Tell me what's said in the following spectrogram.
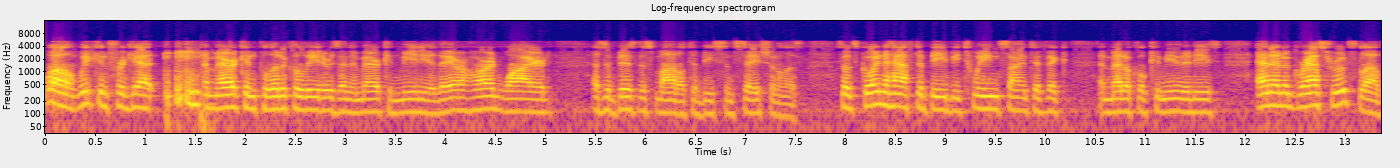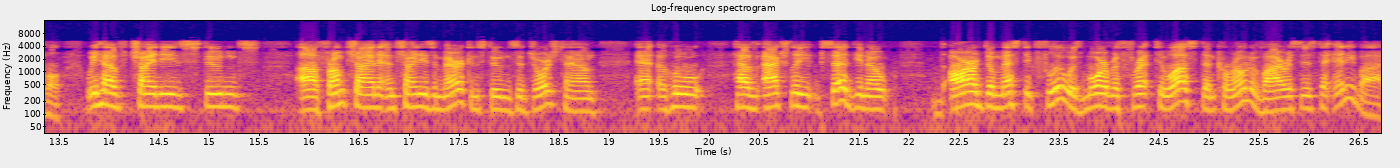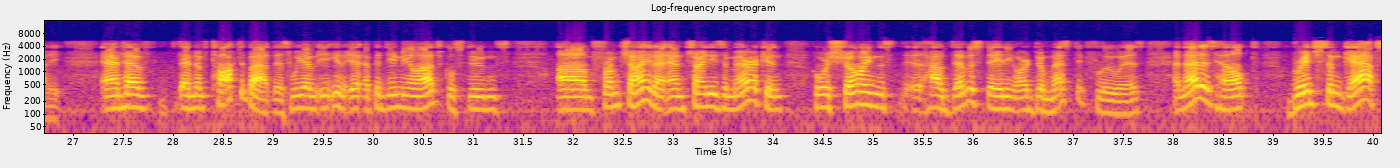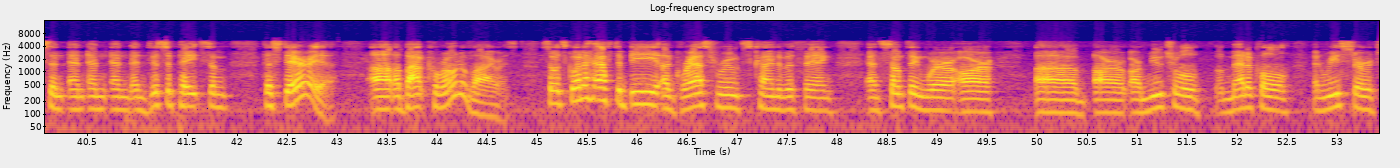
Well, we can forget American political leaders and American media. They are hardwired as a business model to be sensationalist. So it's going to have to be between scientific and medical communities and at a grassroots level. We have Chinese students uh, from China and Chinese American students at Georgetown uh, who have actually said, you know, our domestic flu is more of a threat to us than coronavirus is to anybody, and have and have talked about this. We have you know, epidemiological students um, from China and Chinese American who are showing this, uh, how devastating our domestic flu is, and that has helped bridge some gaps and, and, and, and, and dissipate some hysteria uh, about coronavirus. So it's going to have to be a grassroots kind of a thing and something where our, uh, our, our mutual medical and research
